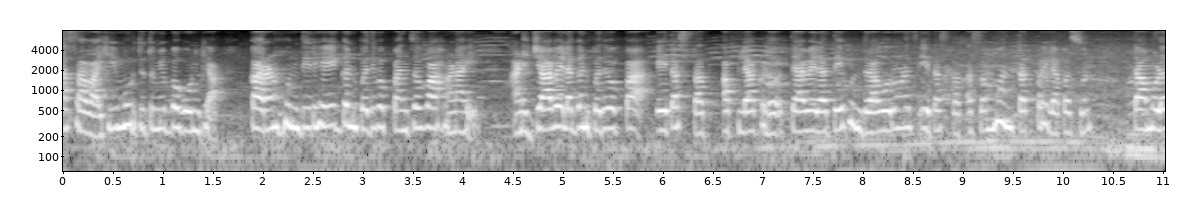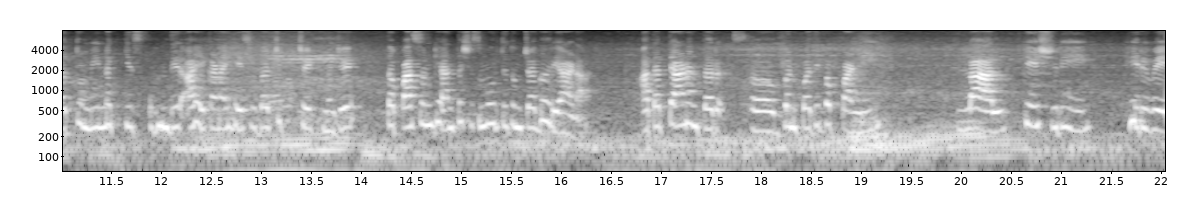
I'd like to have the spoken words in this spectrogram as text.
असावा ही मूर्ती तुम्ही बघून घ्या. कारण हुंदीर हे गणपती बाप्पांचं वाहन आहे. आणि ज्या वेळेला गणपती बाप्पा येत असतात आपल्याकडं त्यावेळेला ते हुंदरावरूनच येत असतात असं म्हणतात पहिल्यापासून. त्यामुळं तुम्ही नक्कीच हुंदीर आहे का नाही हे सुद्धा चिक चेक म्हणजे तपासून घ्या आणि तशीच मूर्ती तुमच्या घरी आणा. आता त्यानंतर गणपती बाप्पांनी लाल केशरी हिरवे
